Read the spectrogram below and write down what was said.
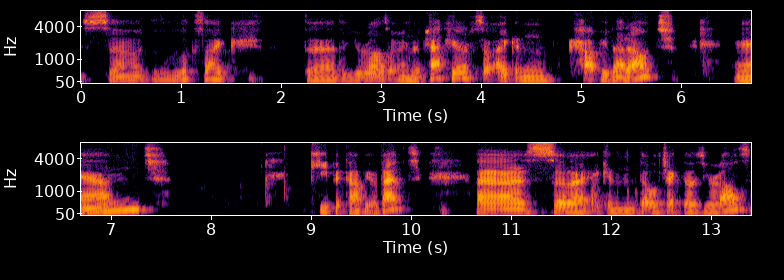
So it looks like the, the URLs are in the chat here, so I can copy that out and keep a copy of that uh, so that I can double check those URLs.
